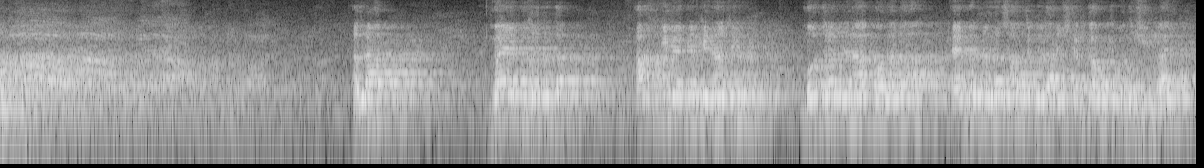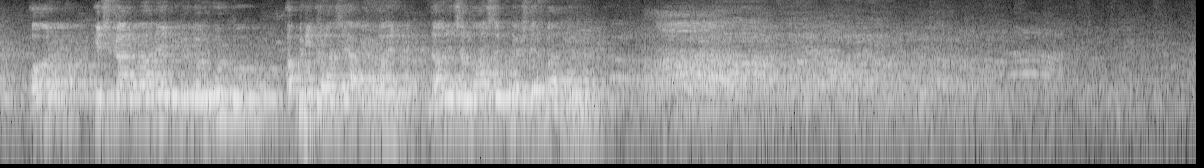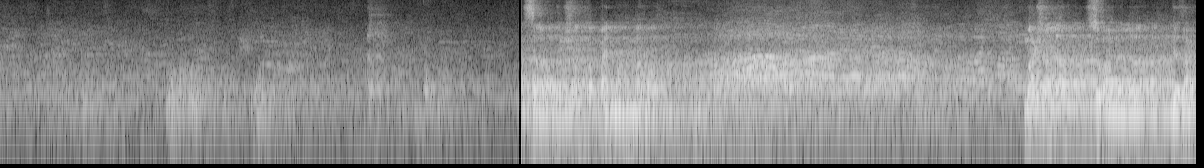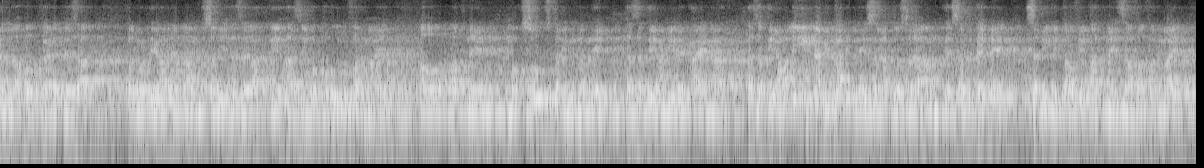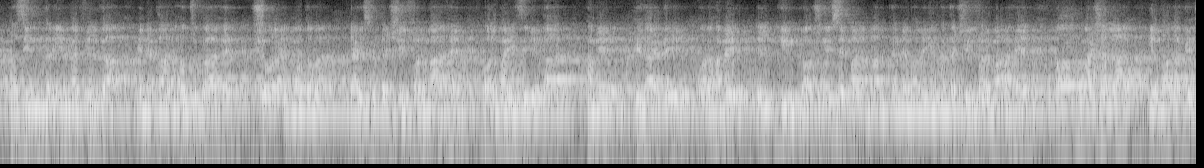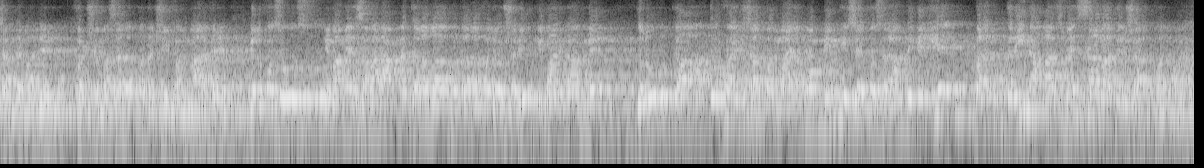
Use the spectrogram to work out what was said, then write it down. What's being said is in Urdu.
حضرات، میں مسدد آج کی محفل کے ناظر محترم جناب مولانا احمد رضا صاحب سے گزارش کرتا ہوں کہ وہ تشریف لائے اور اس کاروان نکت نور کو اپنی طرح سے آگے بڑھائیں۔ نان سلوات سے ان کا استقبال کریں۔ سلامت ارشاد فرمائے محمد وآلہ ماشاءاللہ سبحان اللہ جزاک اللہ و خیر جزاک پروردگار عالم سبھی حضرات کی حاضری کو قبول فرمائے۔ اور اپنے مخصوص ترین بندے حضرت امیر کائنات، حضرت علی نبی طالب علیہ السلام کے صدقے میں سبھی کی توفیقات میں اضافہ فرمائے۔ حسین ترین محفل کا انعقاد ہو چکا ہے۔ شورائے معتبر رئیس میں تشریف فرما ہے۔ علماء زیوکار ہمیں ہدایت اور ہمیں علم کی روشنی سے مالا مال کرنے والے یہاں تشریف فرما ہے۔ اور ماشاءاللہ یہ مولا کے چاہنے والے فرش مسدت و تشریف فرما ہے۔ بالخصوص امام زمانہ عجل اللہ تعالیٰ فجو شریف کی بارگاہ میں درود کا تحفہ ارشاد فرمایا، مومنین کی صحت و سلامتی کے لیے بلند ترین آواز میں صلوات ارشاد فرمایا۔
